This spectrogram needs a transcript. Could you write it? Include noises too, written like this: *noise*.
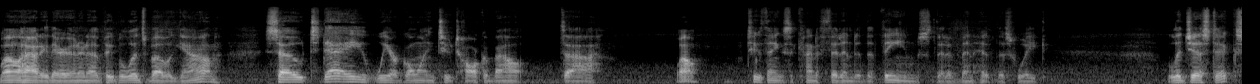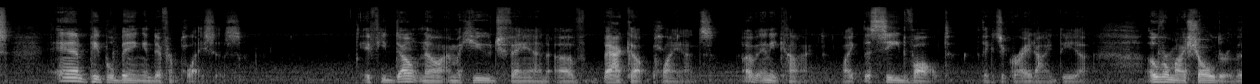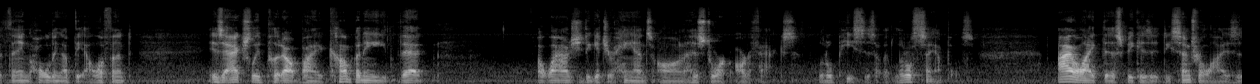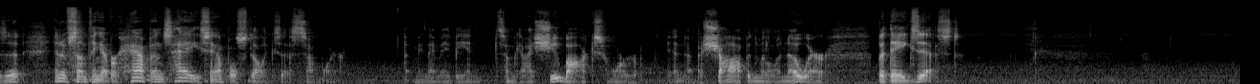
Well, howdy there, Internet people. It's Bo again. So, today we are going to talk about, uh, well, two things that kind of fit into the themes that have been hit this week logistics and people being in different places. If you don't know, I'm a huge fan of backup plans of any kind, like the seed vault. I think it's a great idea. Over my shoulder, the thing holding up the elephant is actually put out by a company that allows you to get your hands on historic artifacts, little pieces of it, little samples. I like this because it decentralizes it, and if something ever happens, hey, samples still exist somewhere. I mean, they may be in some guy's shoebox or in a shop in the middle of nowhere, but they exist.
